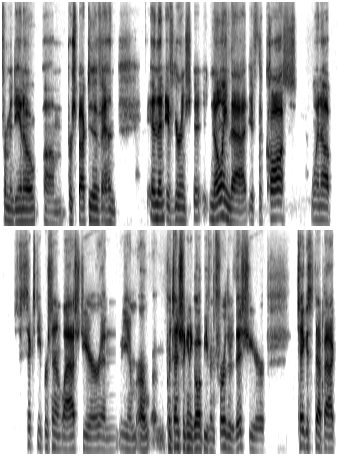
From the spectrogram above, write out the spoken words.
from a D&O um, perspective, and and then if you're in, knowing that if the costs went up 60% last year and you know are potentially going to go up even further this year take a step back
